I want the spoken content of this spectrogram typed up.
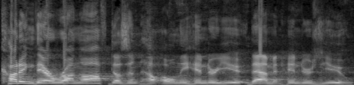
cutting their rung off doesn't only hinder you, them, it hinders you.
